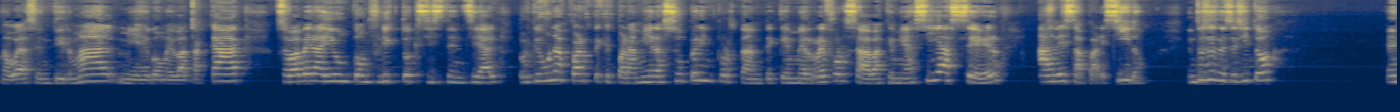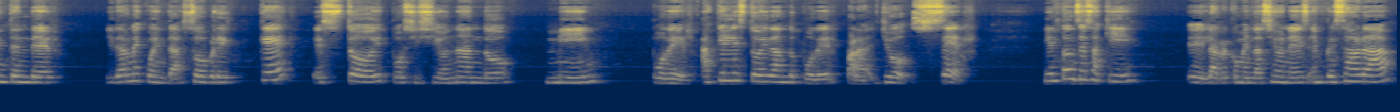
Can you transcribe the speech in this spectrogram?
Me voy a sentir mal, mi ego me va a atacar. O sea, va a haber ahí un conflicto existencial, porque una parte que para mí era súper importante, que me reforzaba, que me hacía ser, ha desaparecido. Entonces necesito entender y darme cuenta sobre qué estoy posicionando mi poder, a qué le estoy dando poder para yo ser. Y entonces aquí eh, la recomendación es empezar a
